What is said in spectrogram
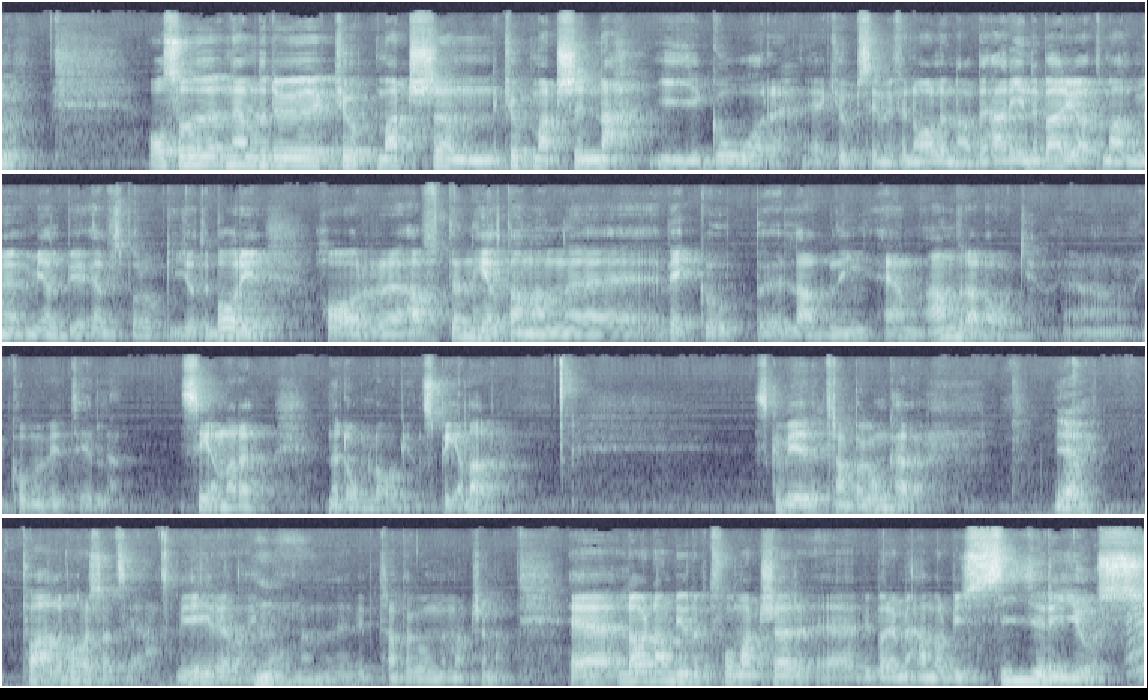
Och så nämnde du cupmatchen, cupmatcherna igår, eh, cupsemifinalerna. Det här innebär ju att Malmö, Mjällby, Elfsborg och Göteborg har haft en helt annan eh, veckouppladdning än andra lag. Eh, det kommer vi till senare när de lagen spelar. Ska vi trampa igång Kalle? Ja. På allvar så att säga. Vi är ju redan igång mm. men vi trampar igång med matcherna. Eh, lördagen bjuder på två matcher. Eh, vi börjar med Hammarby-Sirius.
